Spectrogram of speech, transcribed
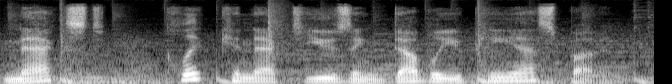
Next, click Connect using WPS button.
